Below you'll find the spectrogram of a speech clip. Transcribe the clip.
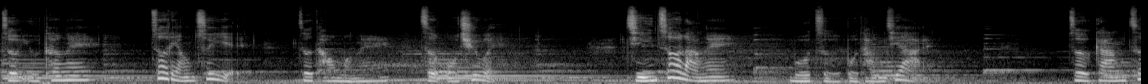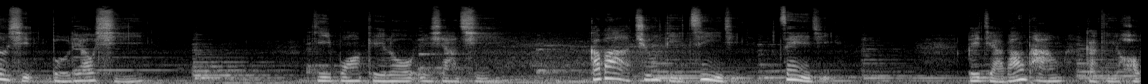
做油汤的，做凉水的，做头毛的，做乌手的，钱做人的，无做无通食的。做工做事无了时，基搬街路的城市，甲肉长伫正日正字，要食网糖，家己服。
